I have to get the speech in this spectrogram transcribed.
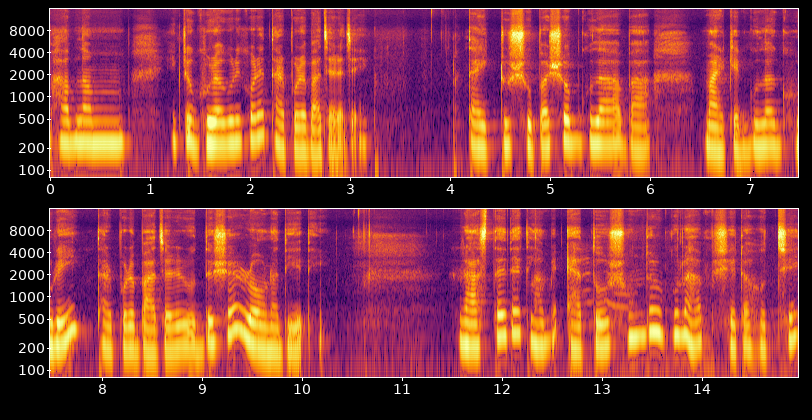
ভাবলাম একটু ঘোরাঘুরি করে তারপরে বাজারে যাই। তাই একটু সুপার শপগুলা বা মার্কেটগুলা ঘুরেই তারপরে বাজারের উদ্দেশ্যে রওনা দিয়ে দিই। রাস্তায় দেখলাম এত সুন্দর গোলাপ, সেটা হচ্ছে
